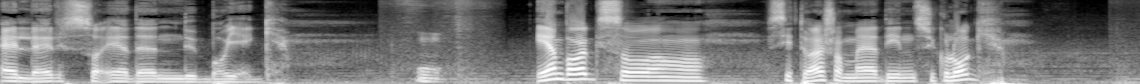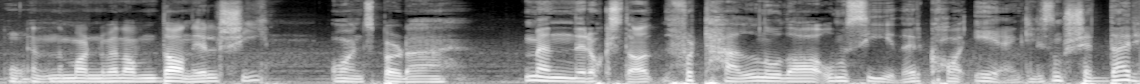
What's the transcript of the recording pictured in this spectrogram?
eller så er det nubb og jegg. Mm. En dag så sitter du her sammen med din psykolog. En mann ved navn Daniel Ski, og han spør deg Men Rokstad, fortell nå da omsider hva egentlig som skjedde der.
